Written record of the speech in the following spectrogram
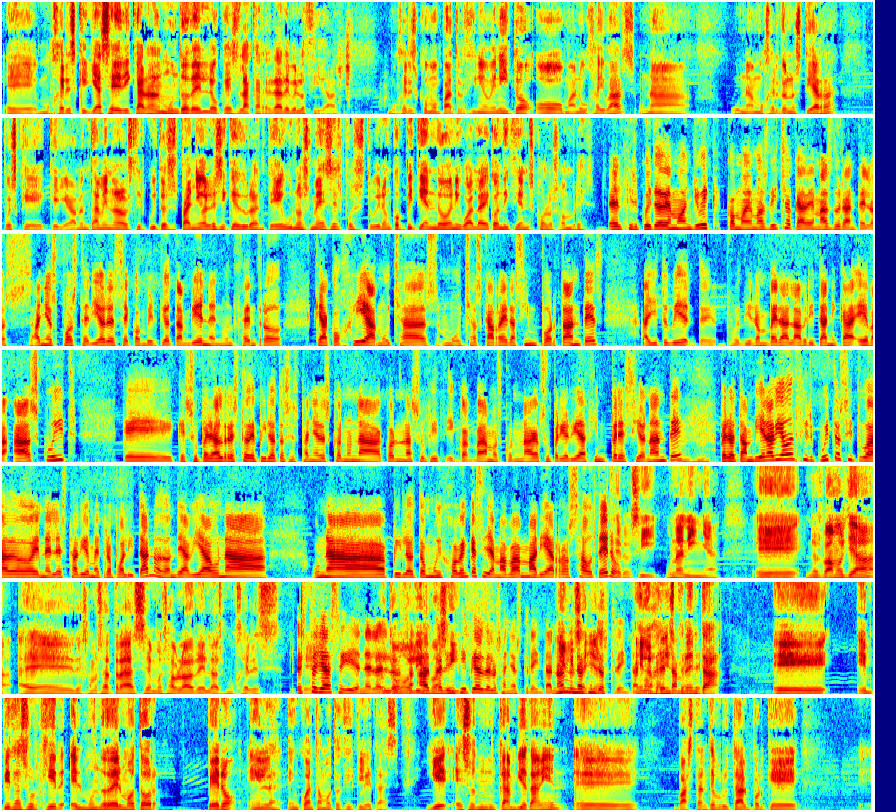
eh, mujeres que ya se dedicaron al mundo de lo que es la carrera de velocidad. Mujeres como Patrocinio Benito o Manu Jaibars, una, una mujer de Donostierra, pues que, llegaron también a los circuitos españoles y que durante unos meses pues estuvieron compitiendo en igualdad de condiciones con los hombres. El circuito de Montjuic, como hemos dicho, que además durante los años posteriores se convirtió también en un centro que acogía muchas muchas carreras importantes. Allí pudieron ver a la británica Eva Asquith, que, superó al resto de pilotos españoles con una, con una, vamos, con una superioridad impresionante. Pero también había un circuito situado en el Estadio Metropolitano, donde había una, una piloto muy joven que se llamaba María Rosa Otero. Pero sí, una niña. Eh, nos vamos ya, eh, dejamos atrás, hemos hablado de las mujeres. Esto ya sí, en el, los, a, principios de los años 30, ¿no? En, 1930. en los años 30 eh, empieza a surgir el mundo del motor pero en, en cuanto a motocicletas. Y e, es un cambio también eh, bastante brutal, porque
